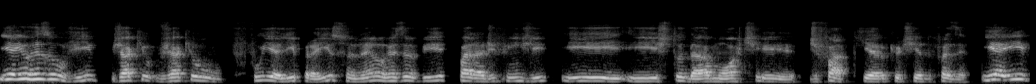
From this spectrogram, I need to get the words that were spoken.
E aí eu resolvi, já que, já que eu fui ali para isso, né, eu resolvi parar de fingir e, e estudar a morte de fato, que era o que eu tinha de fazer. E aí,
